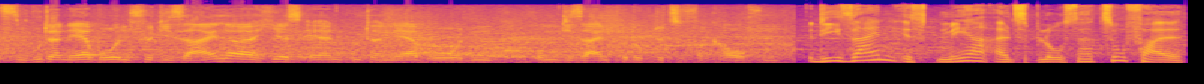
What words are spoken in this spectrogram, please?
ist ein guter Nährboden für Designer. Hier ist eher ein guter Nährboden, um Designprodukte zu verkaufen. Design ist mehr als bloßer Zufall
